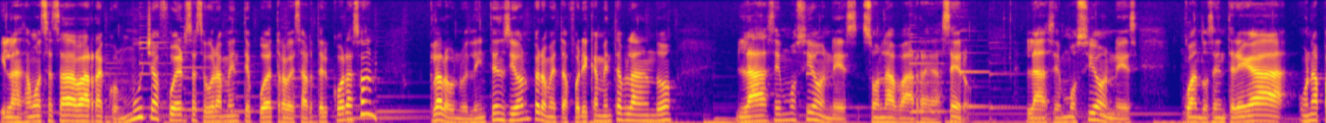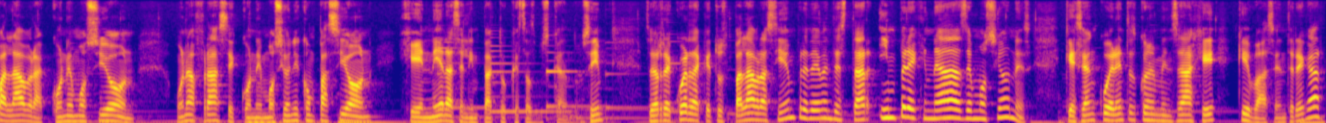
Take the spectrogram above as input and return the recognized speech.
y lanzamos esa barra con mucha fuerza, seguramente puede atravesarte el corazón. Claro, no es la intención, pero metafóricamente hablando, las emociones son la barra de acero. Las emociones, cuando se entrega una palabra con emoción, una frase con emoción y compasión, generas el impacto que estás buscando, ¿sí? Entonces recuerda que tus palabras siempre deben de estar impregnadas de emociones, que sean coherentes con el mensaje que vas a entregar,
